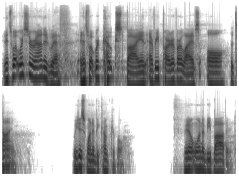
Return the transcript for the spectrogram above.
And it's what we're surrounded with, and it's what we're coaxed by in every part of our lives all the time. We just want to be comfortable. We don't want to be bothered.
